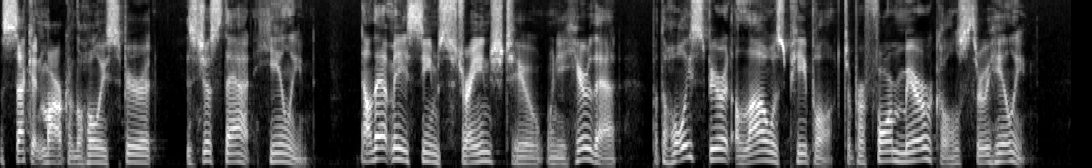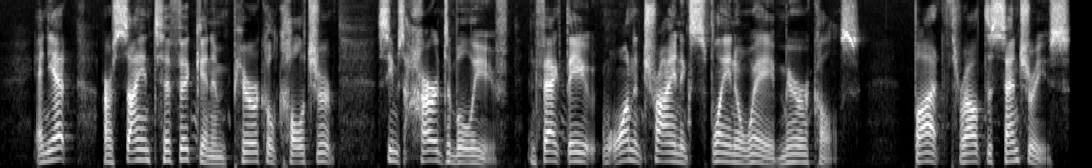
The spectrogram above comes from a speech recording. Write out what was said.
The second mark of the Holy Spirit is just that healing. Now, that may seem strange to you when you hear that, but the Holy Spirit allows people to perform miracles through healing. And yet, our scientific and empirical culture seems hard to believe. In fact, they want to try and explain away miracles. But throughout the centuries,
